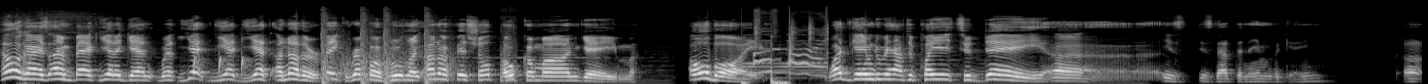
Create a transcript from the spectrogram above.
Hello guys, I'm back yet again with yet, yet, yet another fake rip-off bootleg unofficial Pokemon game. Oh boy! What game do we have to play today? Uh, is, is that the name of the game? Uh,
